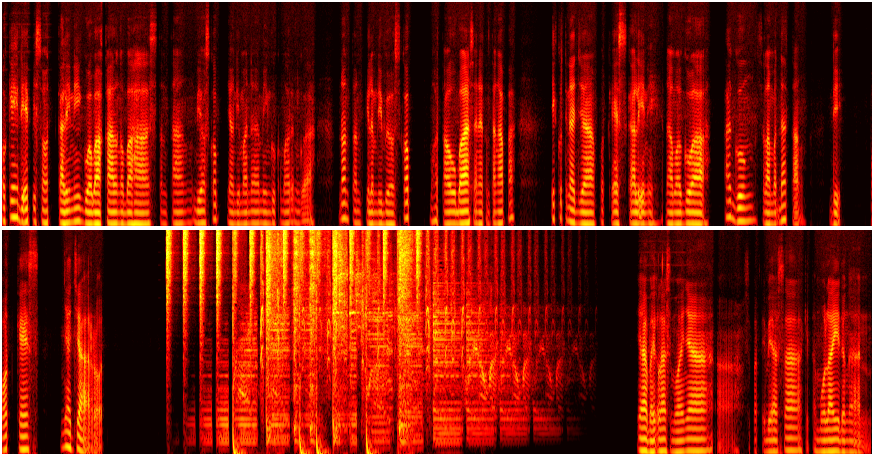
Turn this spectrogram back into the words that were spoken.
Oke, di episode kali ini gua bakal ngebahas tentang bioskop yang di mana minggu kemarin gua nonton film di bioskop. Mau tahu bahasannya tentang apa? Ikutin aja podcast kali ini. Nama gua Agung. Selamat datang di podcast Nyajarot. Ya, baiklah semuanya. Eh, seperti biasa, kita mulai dengan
